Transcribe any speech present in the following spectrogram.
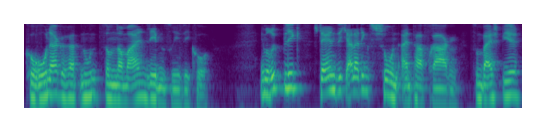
Corona gehört nun zum normalen Lebensrisiko. Im Rückblick stellen sich allerdings schon ein paar Fragen. Zum Beispiel,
